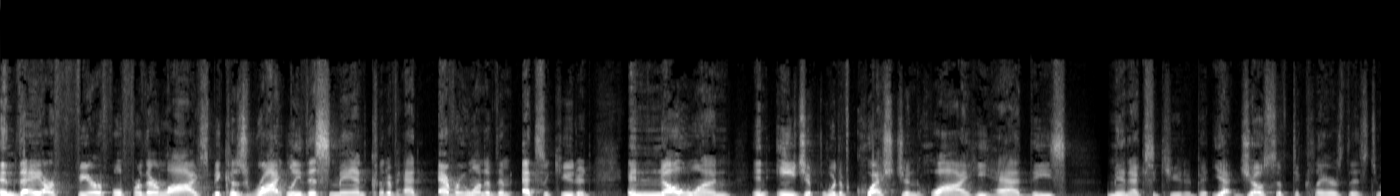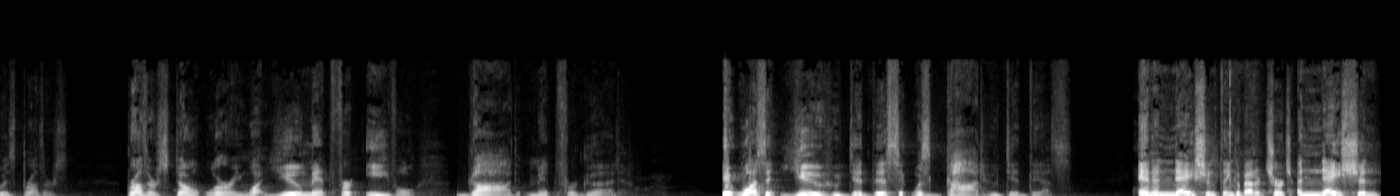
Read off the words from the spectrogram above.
and they are fearful for their lives because rightly this man could have had every one of them executed, and no one in Egypt would have questioned why he had these men executed. But yet Joseph declares this to his brothers Brothers, don't worry. What you meant for evil, God meant for good. It wasn't you who did this, it was God who did this. And a nation, think about it, church, a nation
